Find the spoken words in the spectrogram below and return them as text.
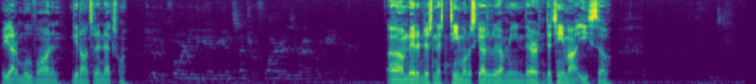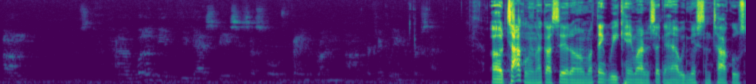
we got to move on and get on to the next one. Looking forward to the game against Central Florida as a rivalry game? Or? Um, they're just next team on the schedule. I mean, they're the team out east, so. Um, uh, what enabled you guys to be successful defending the run, uh, particularly in the first half? Uh, tackling, like I said, um, I think we came out in the second half. We missed some tackles,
